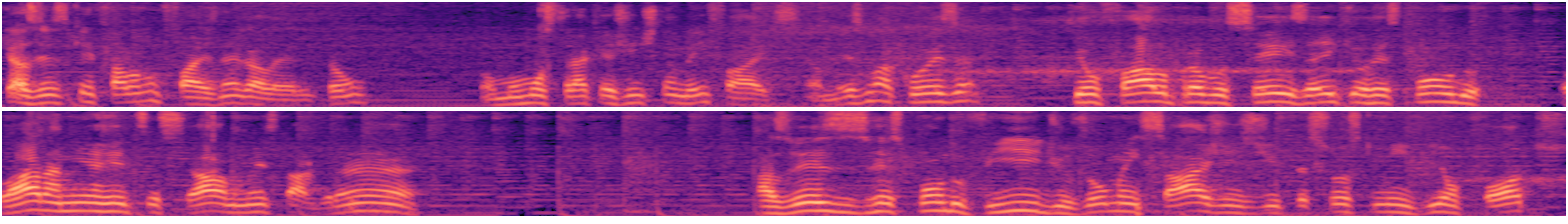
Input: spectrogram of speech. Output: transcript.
Que às vezes quem fala não faz, né, galera? Então, vamos mostrar que a gente também faz. É a mesma coisa que eu falo para vocês aí, que eu respondo lá na minha rede social, no meu Instagram. Às vezes respondo vídeos ou mensagens de pessoas que me enviam fotos.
